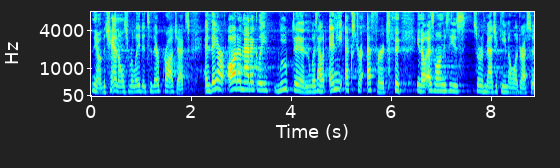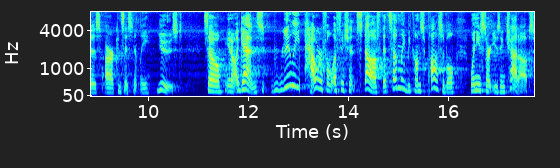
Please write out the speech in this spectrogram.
you know, the channels related to their projects, and they are automatically looped in without any extra effort, you know, as long as these sort of magic email addresses are consistently used. So, you know, again, really powerful, efficient stuff that suddenly becomes possible when you start using chat ops.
